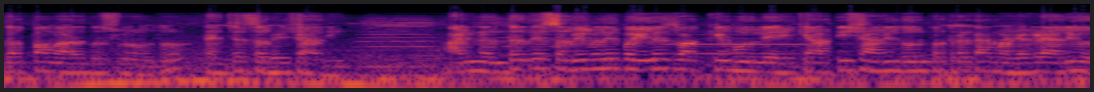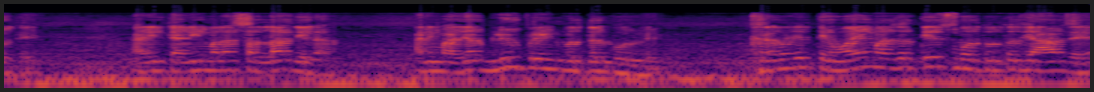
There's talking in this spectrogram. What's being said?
गप्पा मारत बसलो होतो त्यांच्या सभेच्या आधी. आणि नंतर ते सभेमध्ये पहिलंच वाक्य बोलले की अतिशहाने दोन पत्रकार माझ्याकडे आले होते आणि त्यांनी मला सल्ला दिला आणि माझ्या ब्ल्यू प्रिंटबद्दल बोलले. खरं म्हणजे तेव्हाही माझं तेच मत होतं जे आज आहे.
